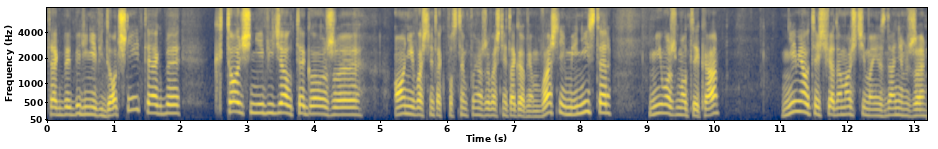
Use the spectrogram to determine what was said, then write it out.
to jakby byli niewidoczni, to jakby ktoś nie widział tego, że oni właśnie tak postępują, że właśnie tak robią. Właśnie minister Miłosz Motyka nie miał tej świadomości, moim zdaniem, że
